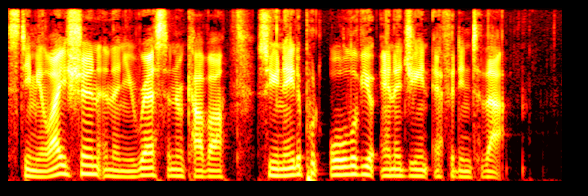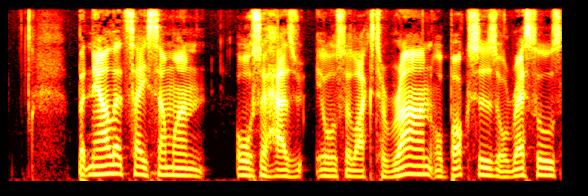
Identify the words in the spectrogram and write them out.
stimulation and then you rest and recover. So, you need to put all of your energy and effort into that. But now, let's say someone also has also likes to run or boxes or wrestles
